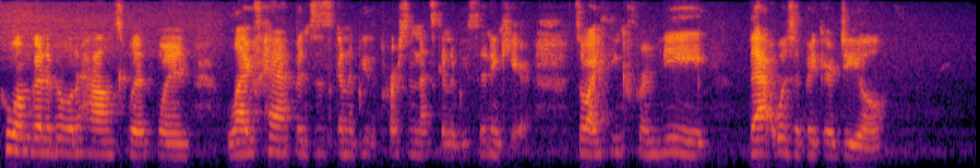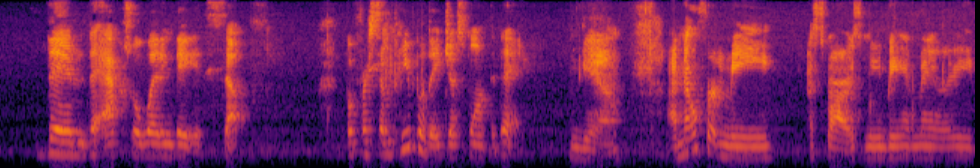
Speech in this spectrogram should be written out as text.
who I'm gonna build a house with when life happens is gonna be the person that's gonna be sitting here. So I think for me that was a bigger deal than the actual wedding day itself. But for some people they just want the day. Yeah. I know for me, as far as me being married,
